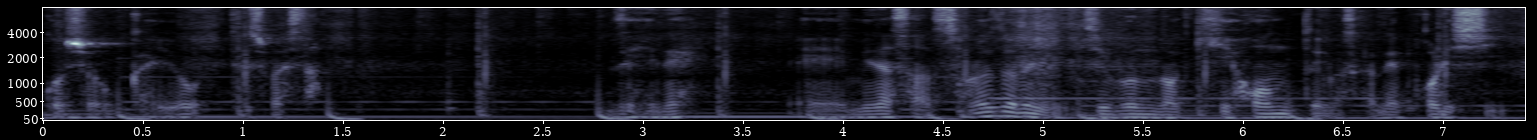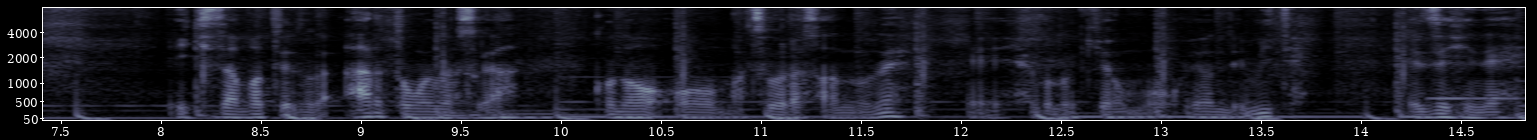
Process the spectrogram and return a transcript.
ご紹介をいたしました。是非ね、え、皆さんそれぞれに自分の基本といいますかねポリシー生き様というのがあると思いますがこの松浦さんのね100の基本も読んでみて是非ね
